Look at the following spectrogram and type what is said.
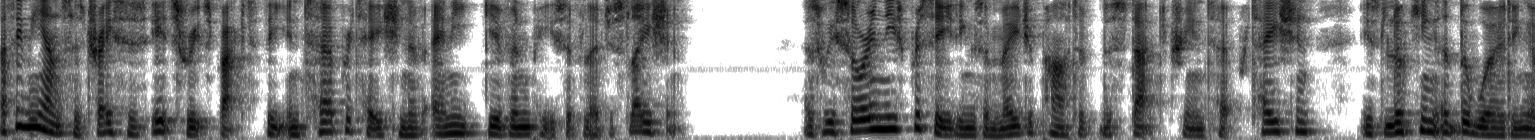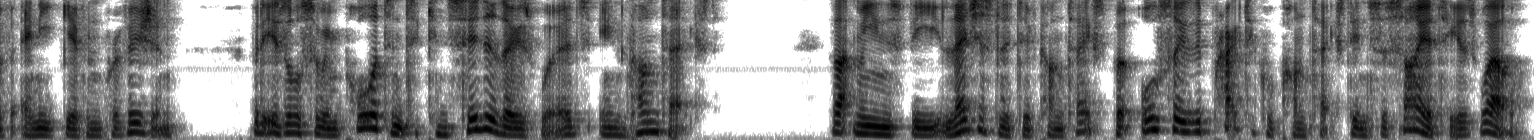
I think the answer traces its roots back to the interpretation of any given piece of legislation. As we saw in these proceedings, a major part of the statutory interpretation is looking at the wording of any given provision, but it is also important to consider those words in context. That means the legislative context, but also the practical context in society as well.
